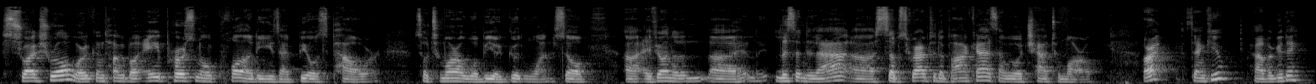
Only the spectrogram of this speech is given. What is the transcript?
structural. We're going to talk about eight personal qualities that builds power. So tomorrow will be a good one. So uh, if you want to uh, listen to that, uh, subscribe to the podcast, and we will chat tomorrow. All right. Thank you. Have a good day.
